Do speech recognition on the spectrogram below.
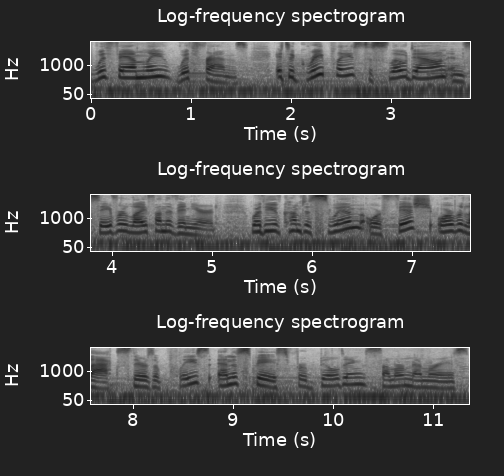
with family, with friends. It's a great place to slow down and savor life on the vineyard. Whether you've come to swim or fish or relax, there's a place and a space for building summer memories.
